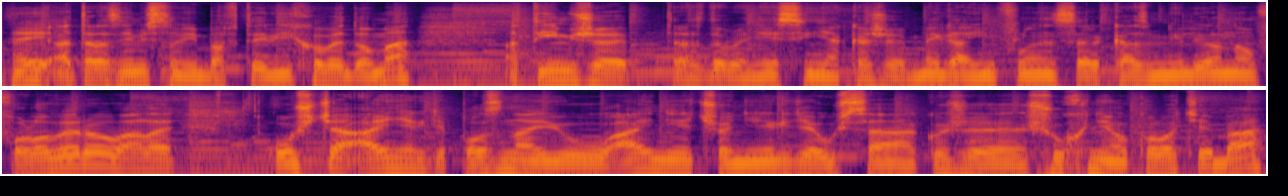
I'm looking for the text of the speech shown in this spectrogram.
hej, a teraz nemyslím iba v tej výchove doma a tým, že teraz dobre, nie si nejaká že mega influencerka s miliónom followerov, ale už ťa aj niekde poznajú, aj niečo niekde už sa akože šuchne okolo teba,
